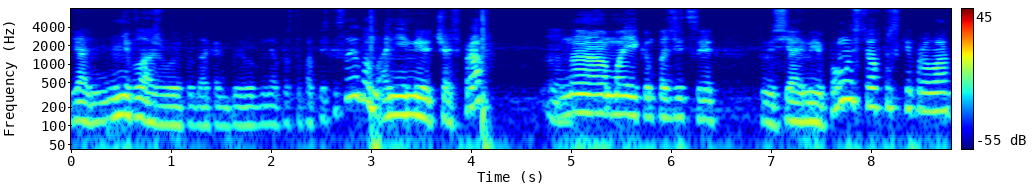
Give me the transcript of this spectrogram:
я не влаживаю туда, как бы, у меня просто подписка с лейблом. Они имеют часть прав М. на мои композиции. То есть я имею полностью авторские права.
